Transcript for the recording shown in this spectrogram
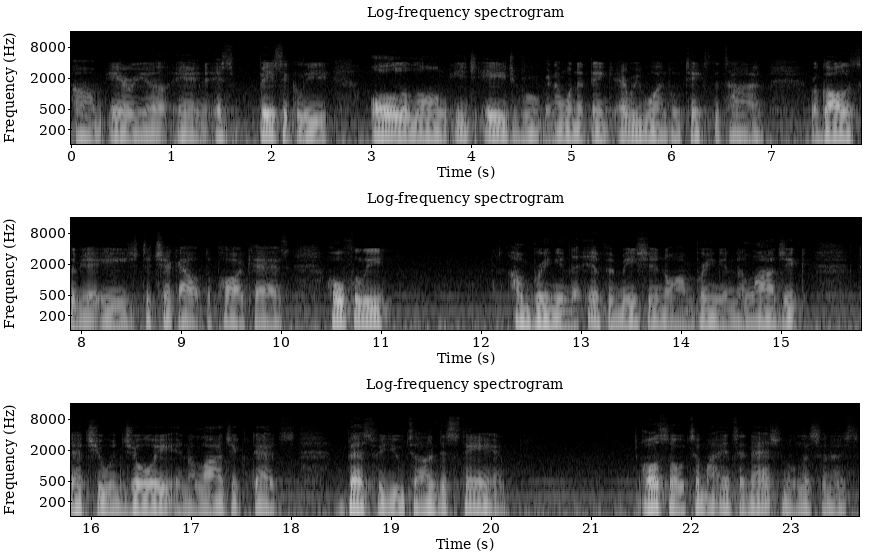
um, area, and it's basically all along each age group. And I want to thank everyone who takes the time, regardless of your age, to check out the podcast. Hopefully, I'm bringing the information or I'm bringing the logic that you enjoy and the logic that's best for you to understand. Also, to my international listeners,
